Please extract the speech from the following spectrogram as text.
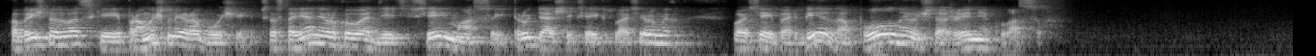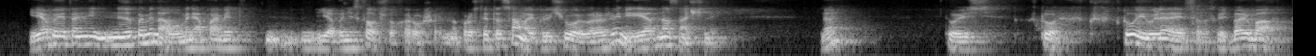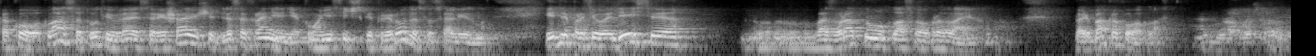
фабрично-заводские, промышленные рабочие, в состоянии руководить всей массой трудящихся и эксплуатируемых во всей борьбе за полное уничтожение классов. Я бы это не, не запоминал, у меня память, я бы не сказал, что хорошая, но просто это самое ключевое выражение и однозначное. Да? То есть, кто, кто является, так сказать, борьба какого класса, тут является решающей для сохранения коммунистической природы социализма и для противодействия э, возвратному классовому образованию. Борьба какого класса?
